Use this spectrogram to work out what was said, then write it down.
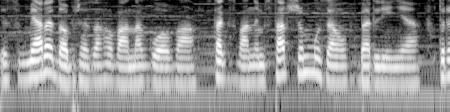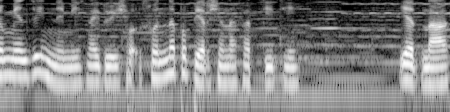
jest w miarę dobrze zachowana głowa w tak zwanym starszym muzeum w Berlinie, w którym m.in. znajduje się słynne popiersie Nefertiti. Jednak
